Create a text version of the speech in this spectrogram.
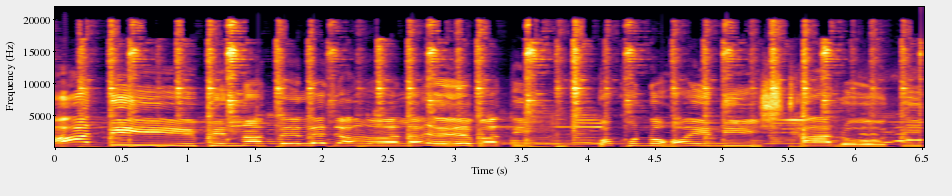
হাতি বিনা তেলে জ্বালায় বাতি। কখনো হয় নিষ্ঠারতি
